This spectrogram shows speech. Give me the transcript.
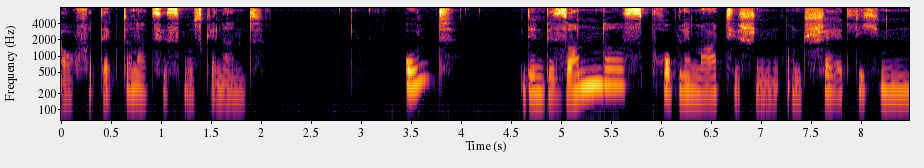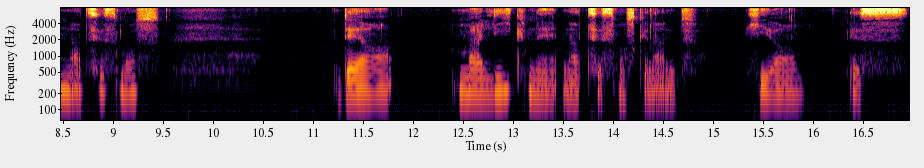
auch verdeckter Narzissmus genannt, und den besonders problematischen und schädlichen Narzissmus, der maligne Narzissmus genannt. Hier ist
